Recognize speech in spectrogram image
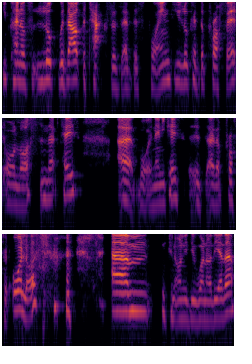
you kind of look without the taxes at this point. You look at the profit or loss in that case uh, or in any case it's either profit or loss. Um, you can only do one or the other.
